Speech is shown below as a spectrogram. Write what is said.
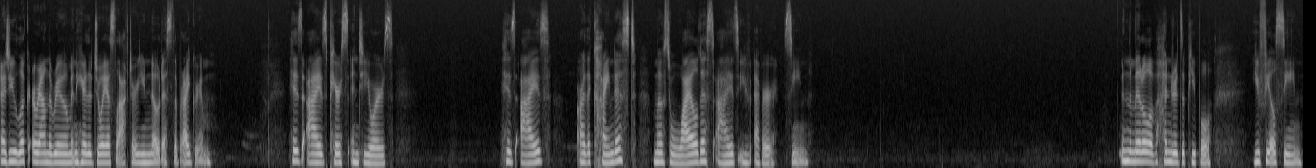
As you look around the room and hear the joyous laughter, you notice the bridegroom. His eyes pierce into yours. His eyes are the kindest, most wildest eyes you've ever seen. In the middle of hundreds of people, you feel seen.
